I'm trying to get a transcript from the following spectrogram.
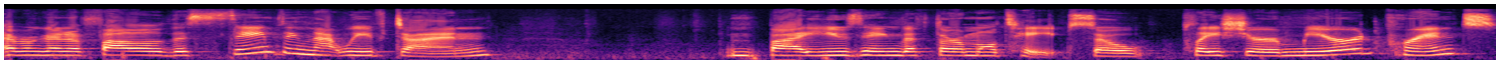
And we're gonna follow the same thing that we've done by using the thermal tape. So place your mirrored print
